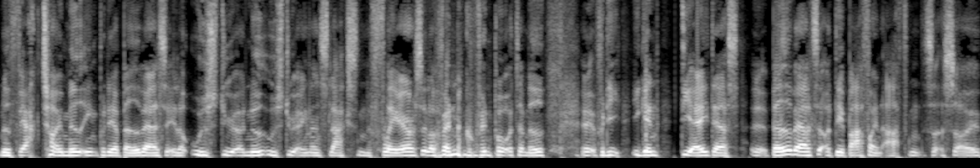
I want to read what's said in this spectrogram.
noget værktøj med ind på det her badeværelse, eller udstyr, nødudstyr, en eller anden slags sådan flares, eller hvad man kunne finde på at tage med. Øh, fordi igen, de er i deres øh, badeværelse, og det er bare for en aften. Så, så, øh,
